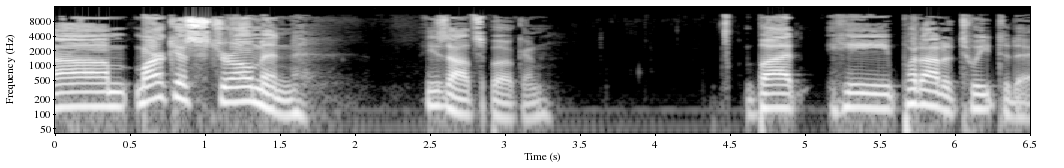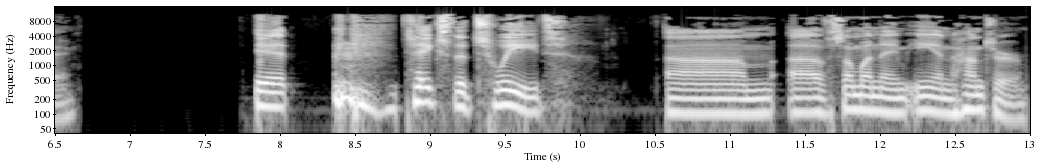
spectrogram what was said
Um, Marcus Stroman, he's outspoken, but he put out a tweet today. It takes the tweet um, of someone named Ian Hunter,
